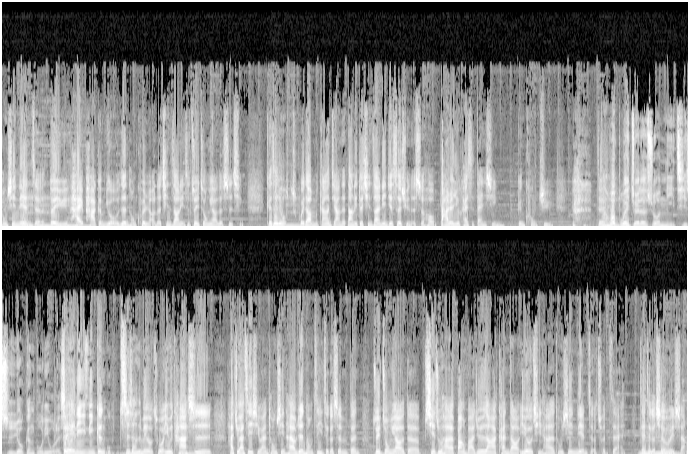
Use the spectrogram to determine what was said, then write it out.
同性恋者对于害怕跟有认同困扰的青少年是最重要的事情。可是这就回到我们刚刚讲的，当你对青少年连接社群的时候，大人又开始担心跟恐惧。对他会不会觉得说你其实又更鼓励我的小孩子？对你，你更鼓，事实上是没有错，因为他是、他觉得他自己喜欢同性，他要认同自己这个身份，最重要的协助他的方法就是让他看到也有其他的同性恋者存在在这个社会上。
